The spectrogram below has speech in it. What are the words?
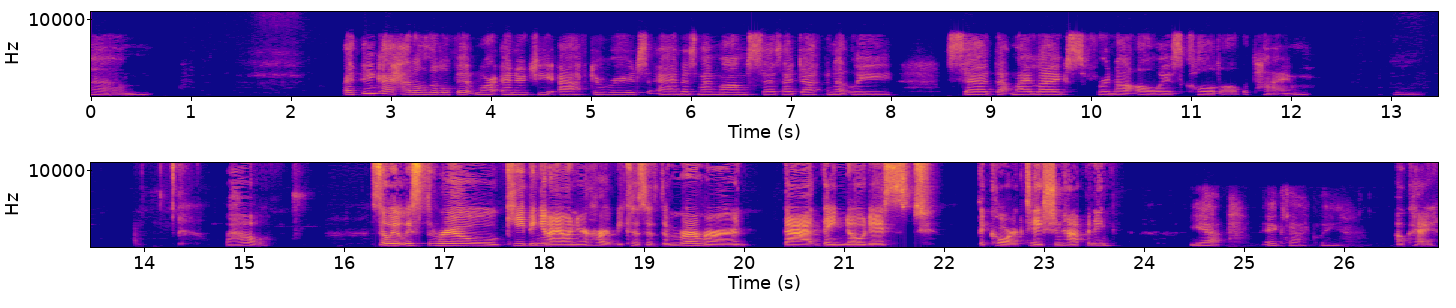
Um, I think I had a little bit more energy afterwards, and as my mom says, I definitely said that my legs were not always cold all the time. Wow. So it was through keeping an eye on your heart because of the murmur that they noticed the coarctation happening? Yep, exactly. Okay.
